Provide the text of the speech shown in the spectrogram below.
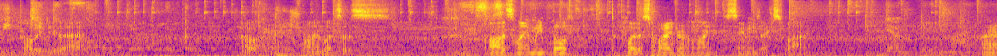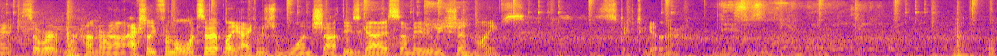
We should probably do that. Oh, okay. Only lets us. Oh, that's lame. We both deployed a spy drone like at the same exact spot. Alright, so we're, we're hunting around. Actually, from the looks of it, like, I can just one-shot these guys, so maybe we shouldn't, like, stick together. We'll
